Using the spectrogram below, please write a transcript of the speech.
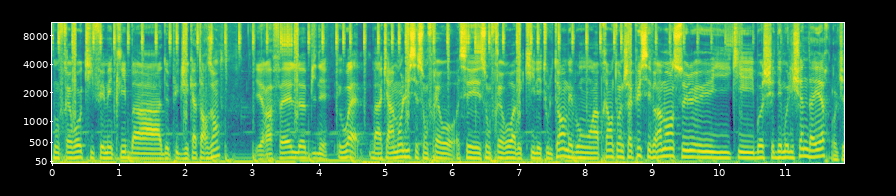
mon frérot qui fait mes clips bah, depuis que j'ai 14 ans. Et Raphaël Binet. Ouais, bah carrément, lui c'est son frérot. C'est son frérot avec qui il est tout le temps. Mais bon, après Antoine Chaput, c'est vraiment celui qui bosse chez Demolition d'ailleurs. Ok.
